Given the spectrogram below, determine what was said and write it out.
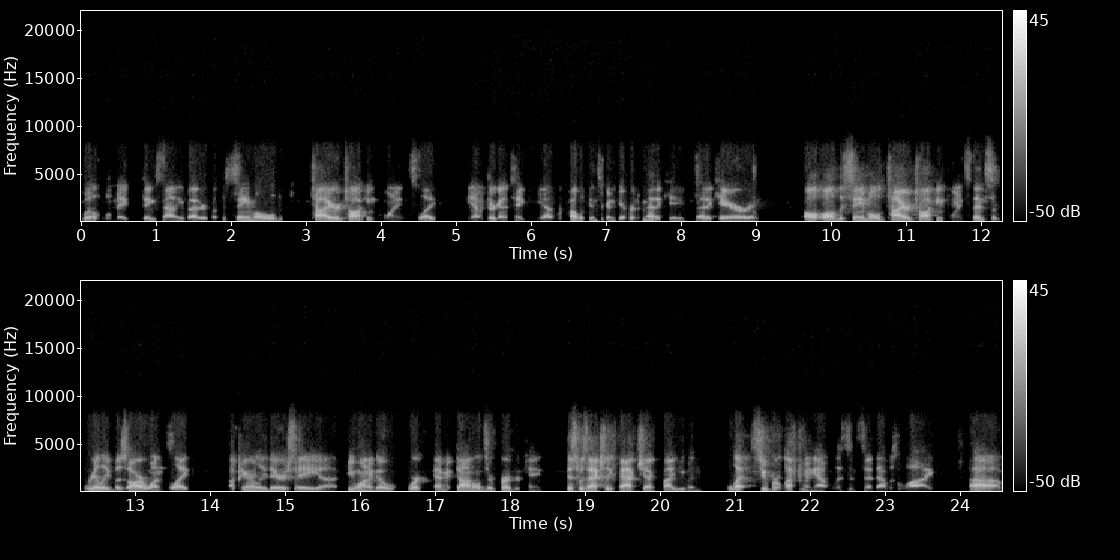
will will make things sound any better. But the same old tired talking points like you know they're going to take you know Republicans are going to get rid of Medicaid, Medicare, and all all the same old tired talking points. Then some really bizarre ones like apparently there's a uh, if you want to go work at McDonald's or Burger King. This was actually fact checked by even let super left wing outlets that said that was a lie. Um,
